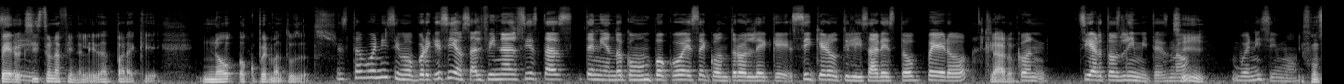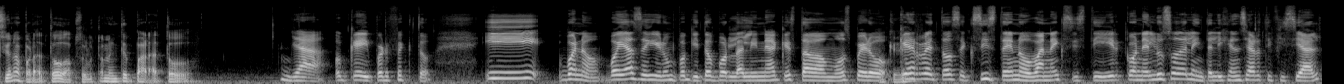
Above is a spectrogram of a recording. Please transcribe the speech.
pero Sí. existe una finalidad para que no ocupen mal tus datos. Está buenísimo, porque sí, o sea, al final sí estás teniendo como un poco ese control de que sí quiero utilizar esto, pero Claro. con ciertos límites, ¿no? Sí. Buenísimo. Y funciona para todo, absolutamente para todo. Ya, ok, perfecto. Y bueno, voy a seguir un poquito por la línea que estábamos, pero. ¿qué retos existen o van a existir con el uso de la inteligencia artificial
